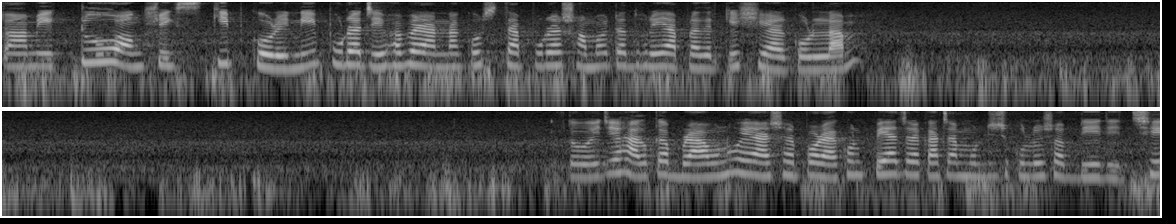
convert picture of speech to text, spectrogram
তো আমি একটু অংশ স্কিপ করিনি পুরা যেভাবে রান্না করছি তা পুরো সময়টা ধরেই আপনাদেরকে শেয়ার করলাম। তো ওই যে হালকা ব্রাউন হয়ে আসার পর এখন পেঁয়াজ আর কাঁচা মরিচগুলো সব দিয়ে দিচ্ছি।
